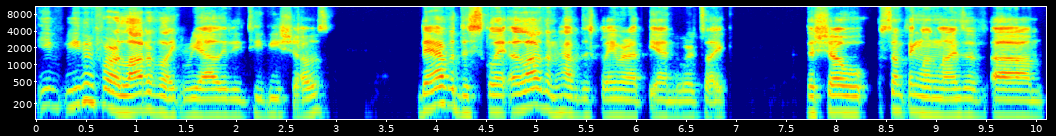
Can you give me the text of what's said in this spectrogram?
even for a lot of like reality TV shows, they have a disclaimer. A lot of them have a disclaimer at the end where it's like the show something along the lines of um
